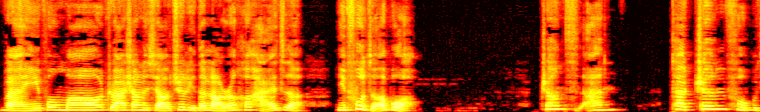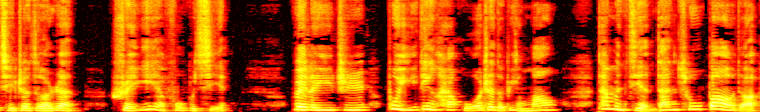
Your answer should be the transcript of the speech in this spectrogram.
万一疯猫抓伤了小区里的老人和孩子，你负责不？”张子安，他真负不起这责任，谁也负不起。为了一只不一定还活着的病猫，他们简单粗暴地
